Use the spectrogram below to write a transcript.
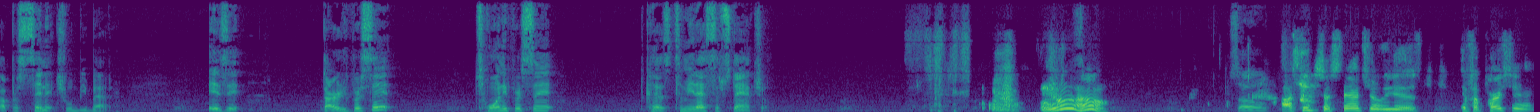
A percentage would be better. Is it thirty percent, twenty percent? Because to me, that's substantial. I don't know. So I think substantially is if a person,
